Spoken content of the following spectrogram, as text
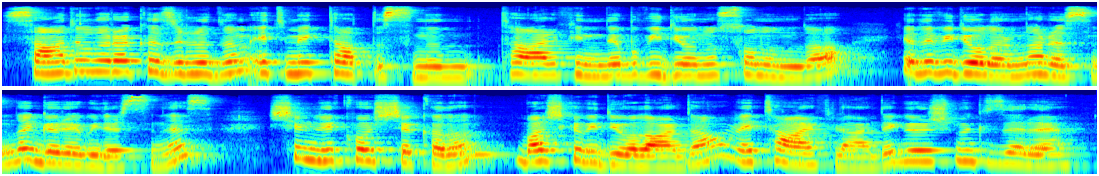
Sade olarak hazırladığım etmek tatlısının tarifini de bu videonun sonunda ya da videolarımın arasında görebilirsiniz. Şimdilik hoşçakalın. Başka videolarda ve tariflerde görüşmek üzere.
